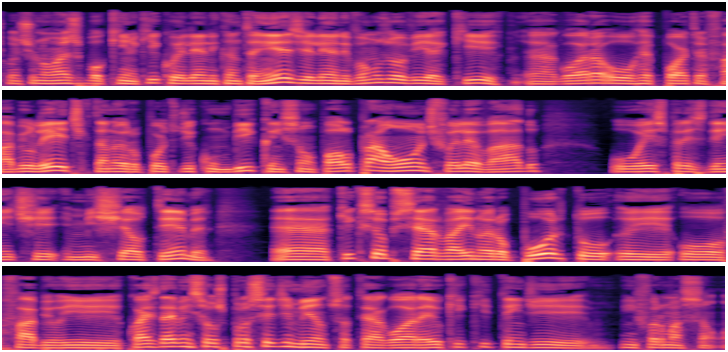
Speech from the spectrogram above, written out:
Gente continua mais um pouquinho aqui com a Eliane Cantanhede. Eliane, vamos ouvir aqui agora o repórter Fábio Leite, que está no aeroporto de Cumbica, em São Paulo, para onde foi levado o ex-presidente Michel Temer. O é, que, que você observa aí no aeroporto, e, Fábio, e quais devem ser os procedimentos até agora? E o que, que tem de informação?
